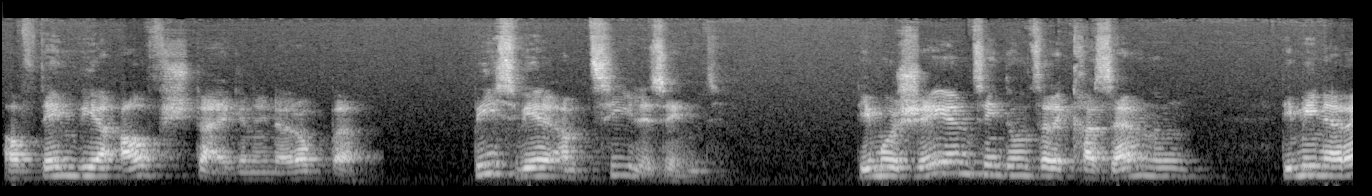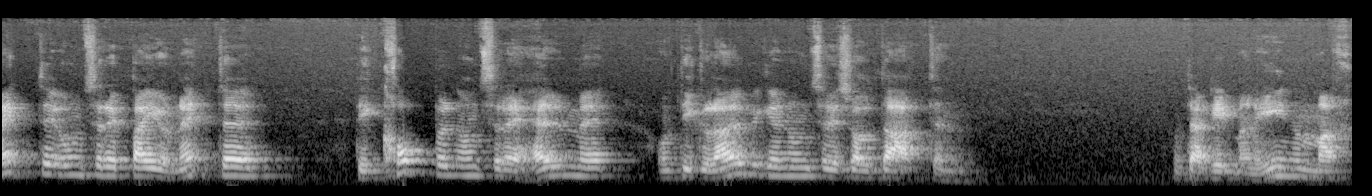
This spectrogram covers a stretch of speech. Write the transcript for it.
auf den wir aufsteigen in Europa, bis wir am Ziele sind. Die Moscheen sind unsere Kasernen, die Minarette unsere Bajonette, die Kuppeln unsere Helme und die Gläubigen unsere Soldaten. Und da geht man hin und macht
